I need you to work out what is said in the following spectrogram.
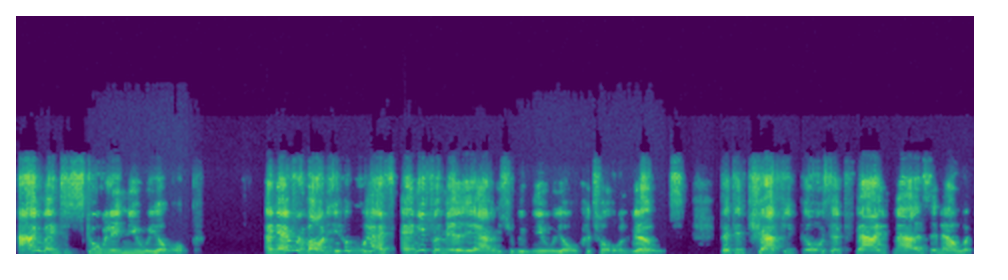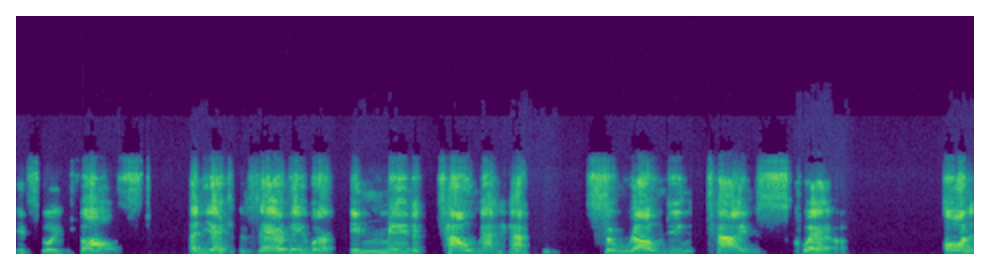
I went to school in New York, and everybody who has any familiarity with New York at all knows that if traffic goes at five miles an hour, it's going fast. And yet there they were in midtown Manhattan, surrounding Times Square on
